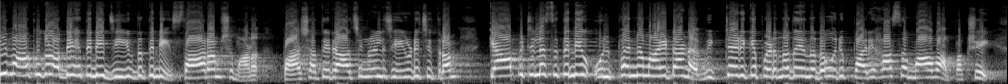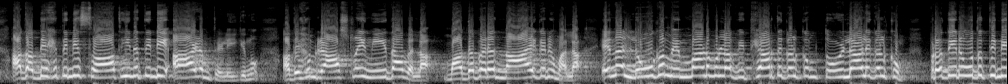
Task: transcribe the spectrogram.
ഈ വാക്കുകൾ അദ്ദേഹത്തിന്റെ ജീവിതത്തിന്റെ സാരാംശമാണ്. പാശ്ചാത്യ രാജ്യങ്ങളിൽ ചെയ്യുടെ ചിത്രം ക്യാപിറ്റലിസത്തിന്റെ ഉൽപ്പന്നമായിട്ടാണ് വിറ്റഴിക്കപ്പെടുന്നത് എന്നത് ഒരു പരിഹാസമാവാം. പക്ഷേ അത് അദ്ദേഹത്തിന്റെ സ്വാധീനത്തിന്റെ ആഴം തെളിയിക്കുന്നു. അദ്ദേഹം രാഷ്ട്രീയ നേതാവല്ല മതപര നായകനുമല്ല. എന്നാൽ ലോകമെമ്പാടുമുള്ള വിദ്യാർത്ഥികൾക്കും തൊഴിലാളികൾക്കും പ്രതിരോധത്തിന്റെ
